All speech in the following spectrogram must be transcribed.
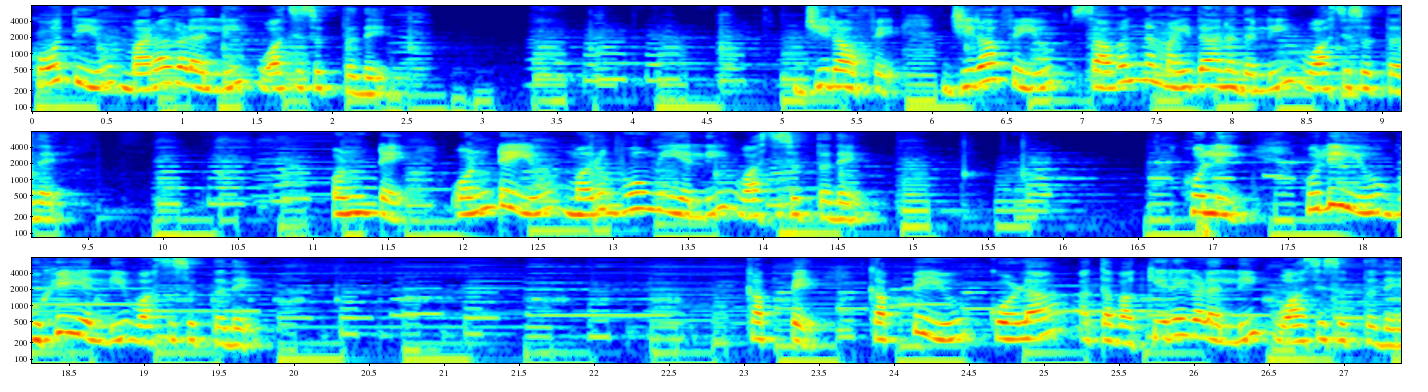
ಕೋತಿಯು ಮರಗಳಲ್ಲಿ ವಾಸಿಸುತ್ತದೆ. ಜಿರಾಫೆ. ಜಿರಾಫೆಯು ಸವನ್ನ ಮೈದಾನದಲ್ಲಿ ವಾಸಿಸುತ್ತದೆ. ಒಂಟೆ. ಒಂಟೆಯು ಮರುಭೂಮಿಯಲ್ಲಿ ವಾಸಿಸುತ್ತದೆ. ಹುಲಿ. ಹುಲಿಯು ಗುಹೆಯಲ್ಲಿ ವಾಸಿಸುತ್ತದೆ. ಕಪ್ಪೆ. ಕಪ್ಪೆಯು ಕೊಳ ಅಥವಾ ಕೆರೆಗಳಲ್ಲಿ ವಾಸಿಸುತ್ತದೆ.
